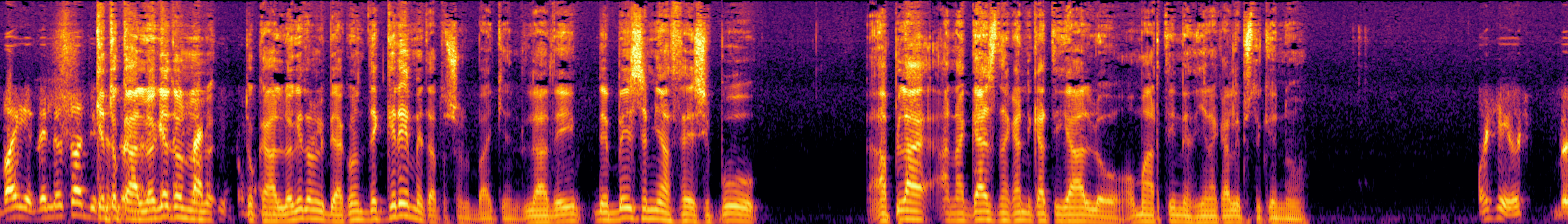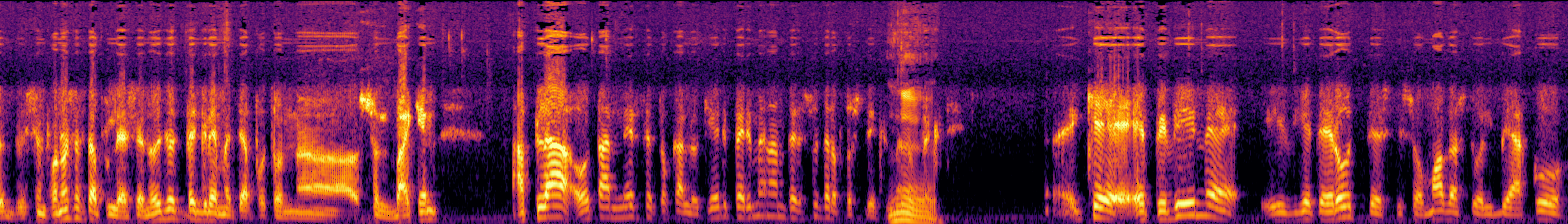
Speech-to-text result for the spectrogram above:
Βάγε, δεν λέω το Και αντίθετο. το καλό, για τον, Δεν υπάρχει το καλό για τον Ολυμπιακό δεν κρέμεται από το Σολμπάκεν. Δηλαδή δεν παίζει σε μια θέση που απλά αναγκάζει να κάνει κάτι άλλο ο Μαρτίνεθ για να καλύψει το κενό. Όχι, όχι. Ε, Συμφωνώ σε αυτά που λες. Εννοείται ότι δεν κρέμεται από τον uh, Σολμπάκεν. Απλά όταν ήρθε το καλοκαίρι περιμέναν περισσότερο από το συγκεκριμένο Ναι. παίκτη. Ε, Και επειδή είναι οι ιδιαιτερότητες της ομάδας του Ολυμπιακού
